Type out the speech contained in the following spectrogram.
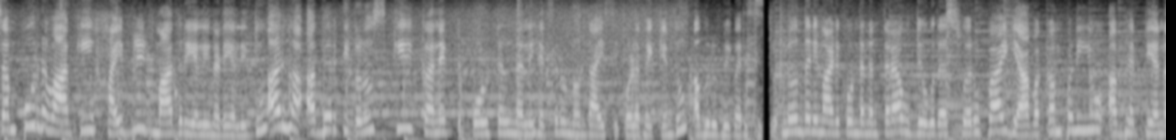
ಸಂಪೂರ್ಣವಾಗಿ ಹೈಬ್ರಿಡ್ ಮಾದರಿಯಲ್ಲಿ ನಡೆಯಲಿದ್ದು, ಅರ್ಹ ಅಭ್ಯರ್ಥಿಗಳು ಸ್ಕಿಲ್ ಕನೆಕ್ಟ್ ಪೋರ್ಟಲ್ನಲ್ಲಿ ಹೆಸರು ನೋಂದಾಯಿಸಿಕೊಳ್ಳಬೇಕೆಂದು ಅವರು ವಿವರಿಸಿದರು. ನೋಂದಣಿ ಮಾಡಿಕೊಂಡ ನಂತರ ಉದ್ಯೋಗದ ಸ್ವರೂಪ, ಯಾವ ಕಂಪನಿಯು ಅಭ್ಯರ್ಥಿಯನ್ನ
